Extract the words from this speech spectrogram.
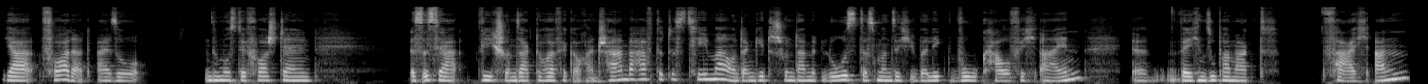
ja fordert. Also du musst dir vorstellen, es ist ja, wie ich schon sagte, häufig auch ein schambehaftetes Thema und dann geht es schon damit los, dass man sich überlegt, wo kaufe ich ein, äh, welchen Supermarkt fahre ich an,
